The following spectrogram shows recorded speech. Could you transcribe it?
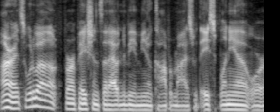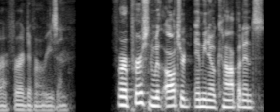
All right, so what about for our patients that happen to be immunocompromised with asplenia or for a different reason? For a person with altered immunocompetence,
